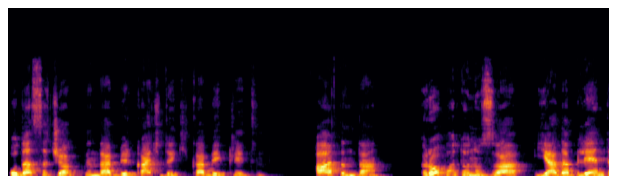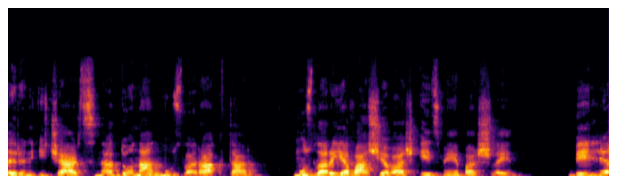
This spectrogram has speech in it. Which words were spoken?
Oda sıcaklığında birkaç dakika bekletin. Ardından robotunuza ya da blenderın içerisine donan muzları aktarın. Muzları yavaş yavaş ezmeye başlayın. Belli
